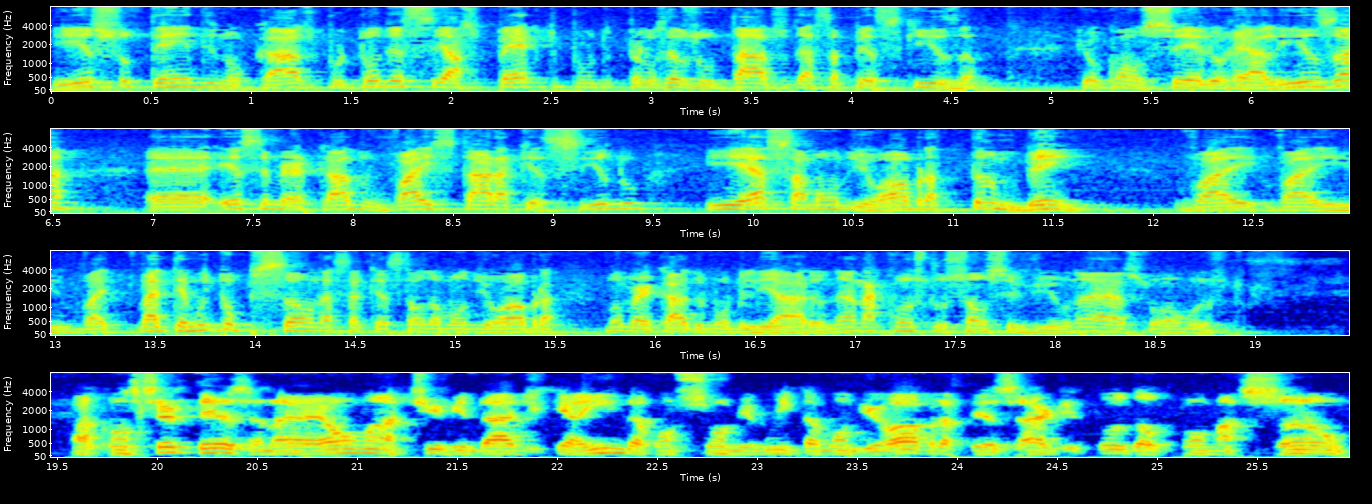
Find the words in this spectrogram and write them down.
E isso tende, no caso, por todo esse aspecto, por, pelos resultados dessa pesquisa que o Conselho realiza, é, esse mercado vai estar aquecido e essa mão de obra também vai, vai, vai, vai ter muita opção nessa questão da mão de obra no mercado imobiliário, né? na construção civil, né, senhor Augusto? Ah, com certeza, né? é uma atividade que ainda consome muita mão de obra, apesar de toda a automação,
